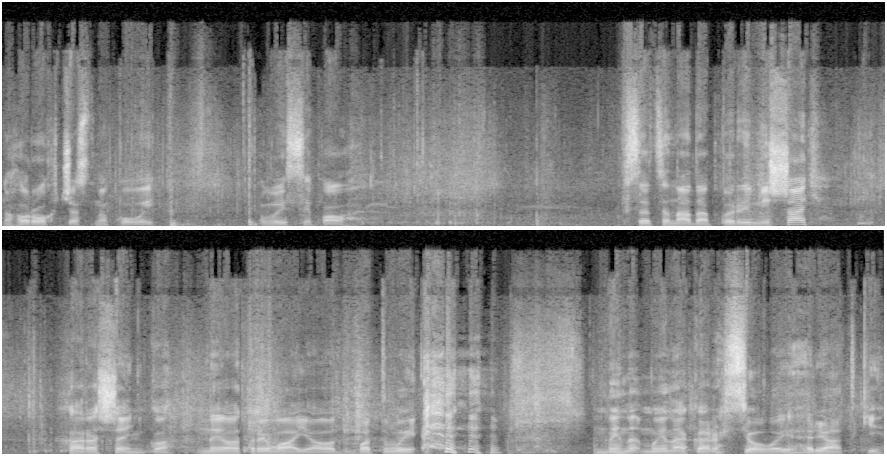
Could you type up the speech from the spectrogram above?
Горох чесноковий висипав. Все це треба перемішати. Хорошенько, не отриває від ботви. Ми на, ми на карасьовій грядці.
